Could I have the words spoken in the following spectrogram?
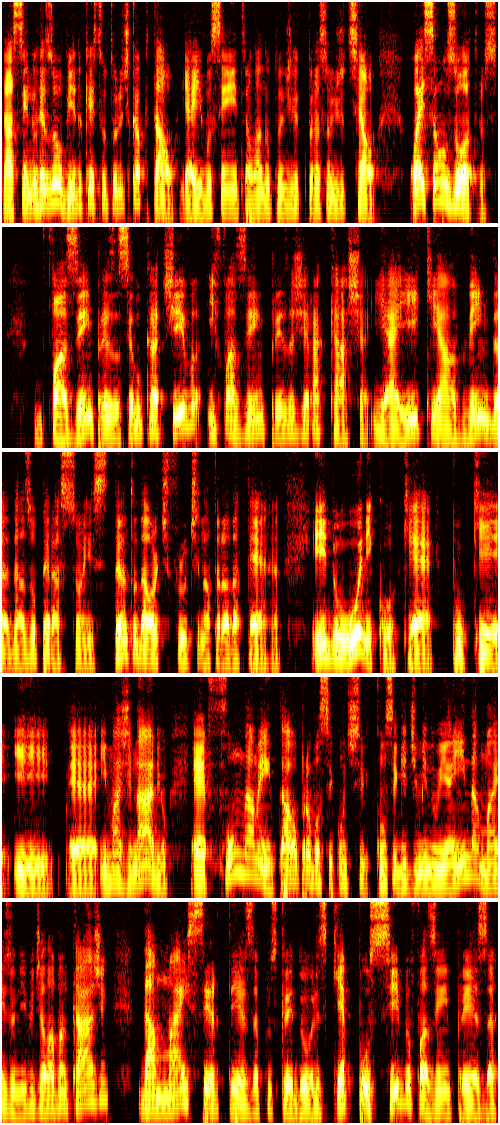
está sendo resolvido, que é a estrutura de capital. E aí você entra lá no plano de recuperação judicial. Quais são os outros? Fazer a empresa ser lucrativa e fazer a empresa gerar caixa. E é aí que a venda das operações, tanto da Hortifruti Natural da Terra e do Único, que é Puquê e é, Imaginário, é fundamental para você conseguir diminuir ainda mais o nível de alavancagem, dar mais certeza para os credores que é possível fazer a empresa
